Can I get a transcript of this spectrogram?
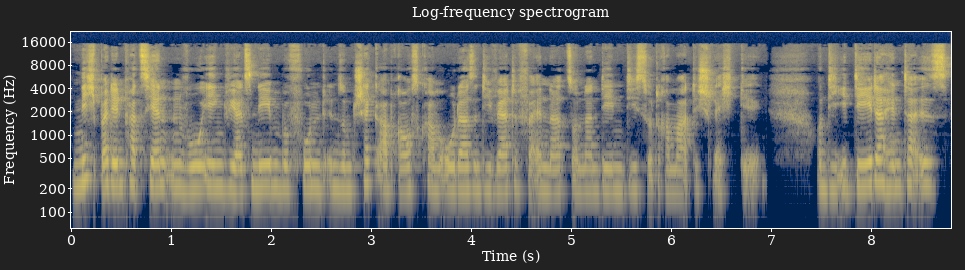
nicht bei den Patienten, wo irgendwie als Nebenbefund in so einem Checkup rauskam oder sind die Werte verändert, sondern denen, die es so dramatisch schlecht ging. Und die Idee dahinter ist,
